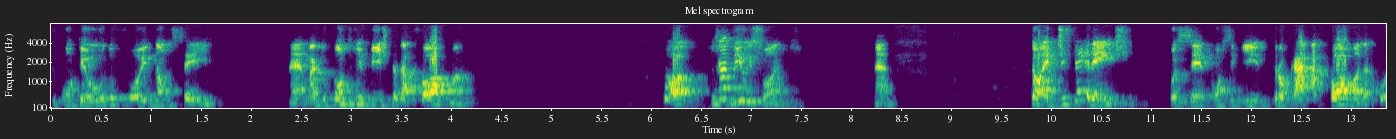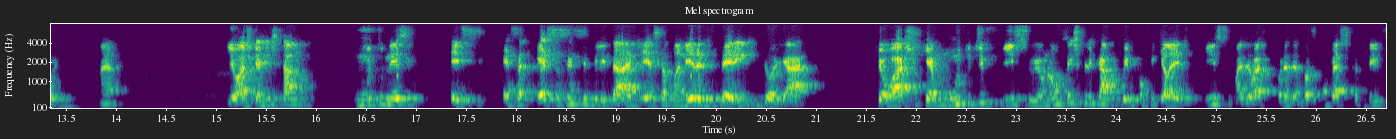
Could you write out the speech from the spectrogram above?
o conteúdo foi não sei. Né? Mas do ponto de vista da forma, Pô, tu já viu isso antes, né? Então, é diferente você conseguir trocar a forma da coisa, né? E eu acho que a gente está muito nesse esse, essa, essa sensibilidade, essa maneira diferente de olhar, que eu acho que é muito difícil. Eu não sei explicar muito bem por que ela é difícil, mas eu acho que, por exemplo, as conversas que eu tenho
